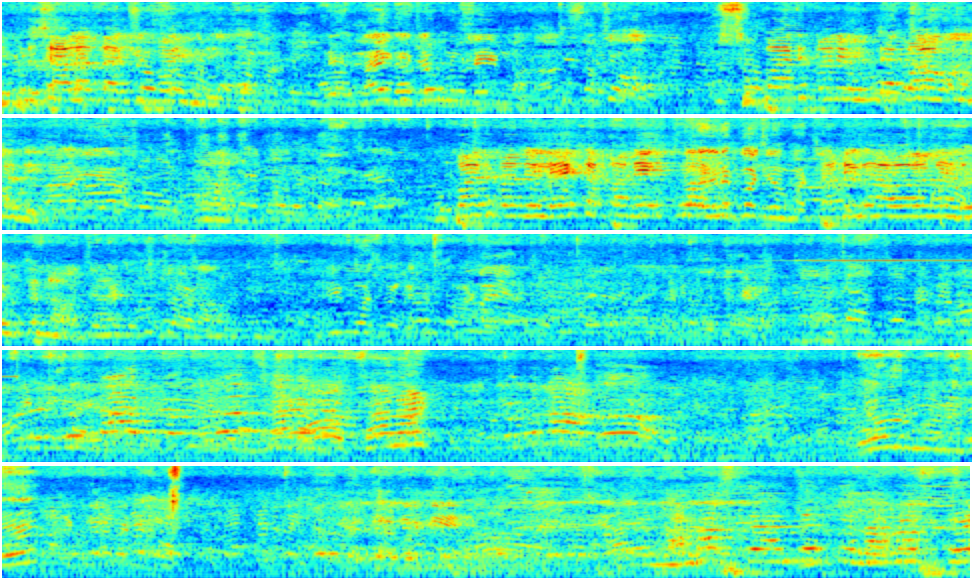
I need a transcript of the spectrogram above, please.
ఇప్పుడు చాలా తగ్గిపోయింది. ఉపాధి పని ఉంటే బాగుంటది. ఉపాధి పని లేక పని ఎక్కువ పని కావాలని అడుగుతున్నావు. ఎవరు మనది నమస్తే అందరికీ నమస్తే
